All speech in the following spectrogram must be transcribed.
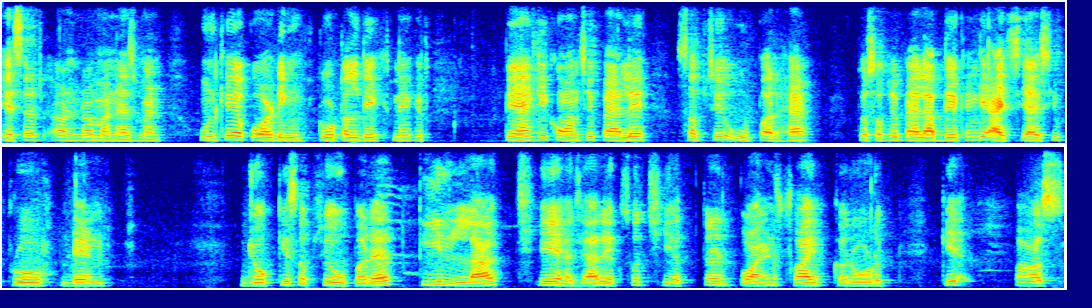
एसेट अंडर मैनेजमेंट उनके अकॉर्डिंग टोटल देखने के हैं कि कौन से पहले सबसे ऊपर है। तो सबसे पहले आप देखेंगे आई सी आई सी प्रूडेंट जो कि सबसे ऊपर है, तीन लाख छः हज़ार एक सौ छिहत्तर पॉइंट फाइव करोड़ के पास।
